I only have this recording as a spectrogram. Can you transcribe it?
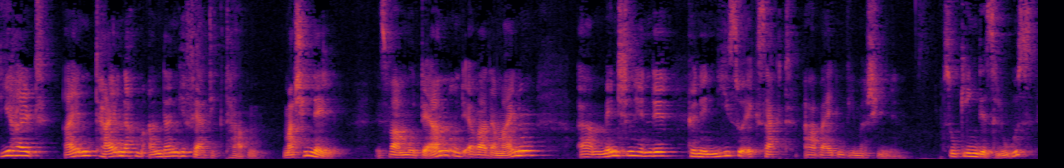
die halt einen Teil nach dem anderen gefertigt haben. Maschinell. Es war modern und er war der Meinung, äh, Menschenhände können nie so exakt arbeiten wie Maschinen. So ging das los.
